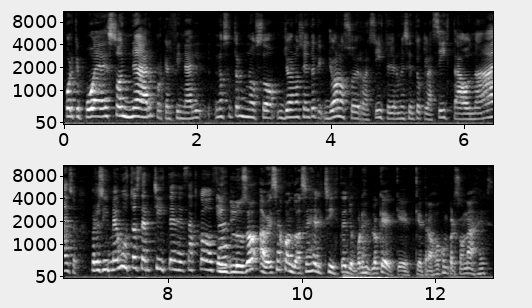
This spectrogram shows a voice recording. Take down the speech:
porque puedes soñar, porque al final nosotros no somos, yo no siento que, yo no soy racista, yo no me siento clasista o nada de eso, pero sí me gusta hacer chistes de esas cosas. Incluso a veces cuando haces el chiste, yo por ejemplo que, que, que trabajo con personajes,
